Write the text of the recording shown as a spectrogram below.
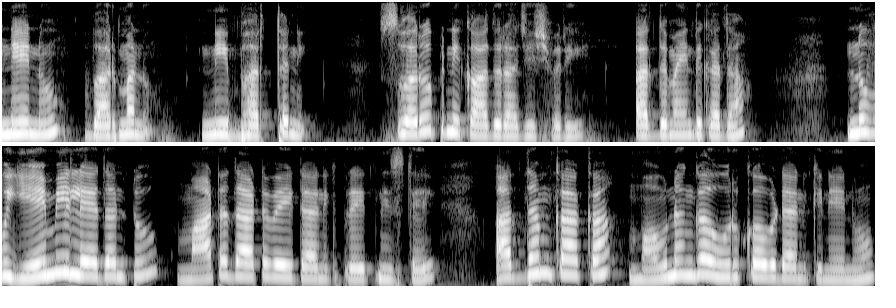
నేను వర్మను నీ భర్తని స్వరూపిని కాదు రాజేశ్వరి. అర్థమైంది కదా? నువ్వు ఏమీ లేదంటూ మాట దాటవేయటానికి ప్రయత్నిస్తే అర్థం కాక మౌనంగా ఊరుకోవడానికి నేను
